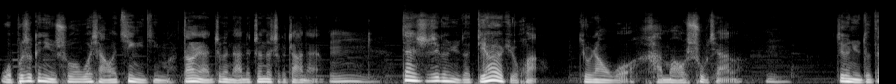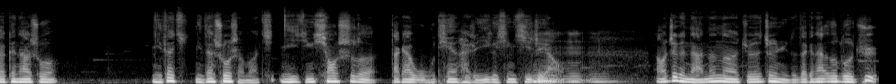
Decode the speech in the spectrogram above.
我不是跟你说我想要静一静吗？”当然，这个男的真的是个渣男。嗯但是这个女的第二句话就让我汗毛竖起来了。嗯这个女的在跟他说：“你在你在说什么？你已经消失了大概五天还是一个星期这样。嗯嗯然后这个男的呢，觉得这个女的在跟他恶作剧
